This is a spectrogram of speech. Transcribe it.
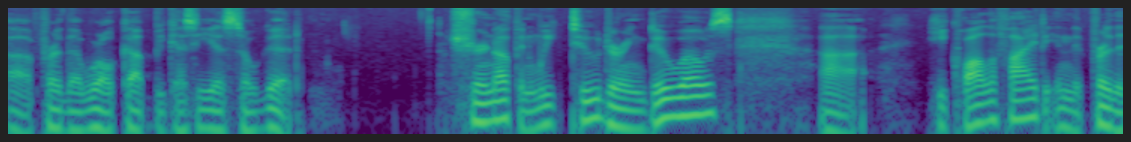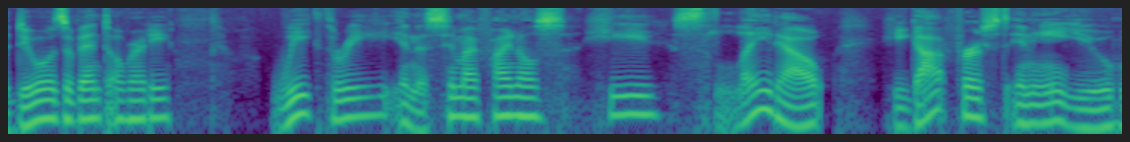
uh, for the World Cup because he is so good. Sure enough, in week two during duos, uh, he qualified in the for the duos event already. Week three in the semifinals, he slayed out. He got first in EU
